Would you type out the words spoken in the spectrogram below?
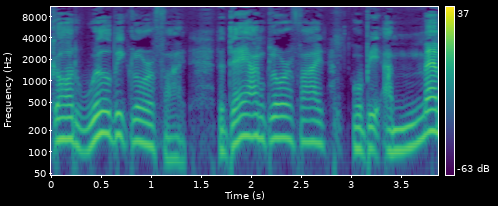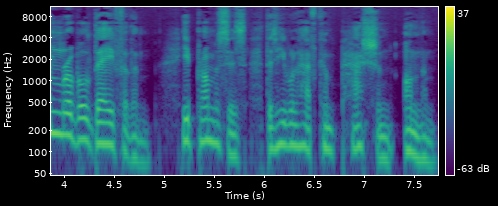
God will be glorified. The day I'm glorified will be a memorable day for them. He promises that he will have compassion on them.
